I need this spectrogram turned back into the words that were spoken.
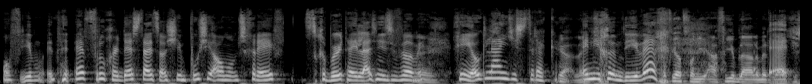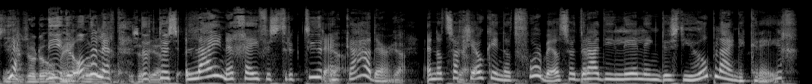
of je, vroeger destijds, als je een poesje-album schreef, het gebeurt helaas niet zoveel meer, ging je ook lijntjes trekken. en die gumde je weg. Of je had van die A4-bladen met lijntjes die ja, je zo die je eronder legt. Dus, dus lijnen geven structuur en kader. En dat zag je ook in dat voorbeeld. Zodra die leerling dus die hulplijnen kreeg,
